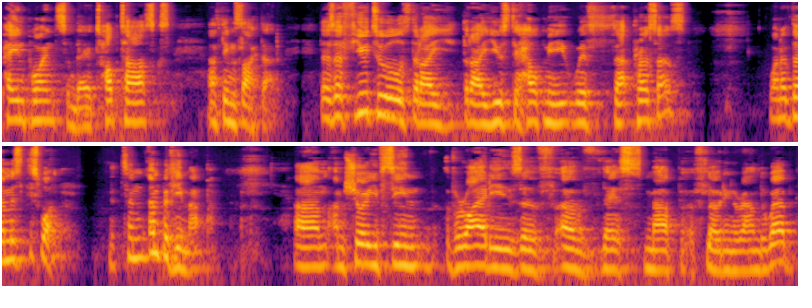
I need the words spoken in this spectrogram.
pain points, and their top tasks, and things like that. There's a few tools that I, that I use to help me with that process. One of them is this one. It's an empathy map. Um, I'm sure you've seen varieties of, of this map floating around the web,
